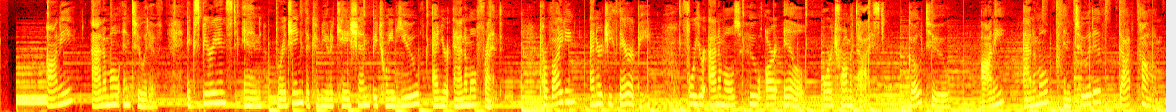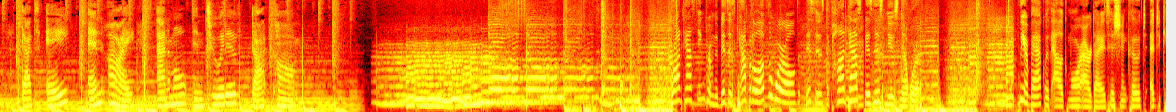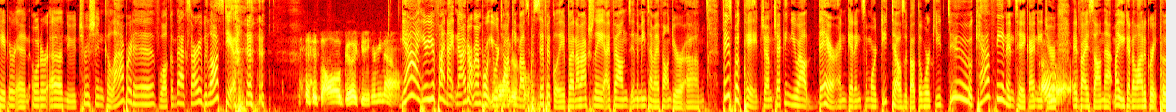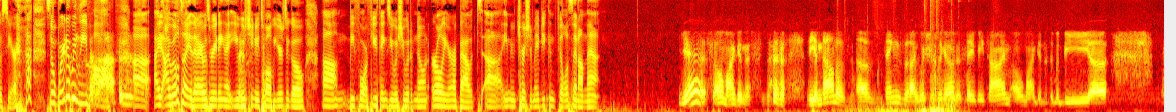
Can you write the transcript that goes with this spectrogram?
Ani Animal Intuitive, experienced in bridging the communication between you and your animal friend, providing energy therapy for your animals who are ill or traumatized. Go to AniAnimalIntuitive.com. That's A N I animalintuitive.com. Broadcasting from the business capital of the world, this is the Podcast Business News Network. We are back with Alec Moore, our dietitian, coach, educator, and owner of Nutrition Collaborative. Welcome back. Sorry we lost you. it's all good. Can you hear me now? Yeah, I hear you fine. I, now I don't remember what you were talking about specifically, but I'm actually I found in the meantime I found your um, Facebook page. I'm checking you out there and getting some more details about the work you do. Caffeine intake. I need your Oh. advice on that. Mike, you got a lot of great posts here. so where do we leave off? Uh, I, I will tell you that I was reading that you wish you knew 12 years ago um, before a few things you wish you would have known earlier about uh, nutrition. Maybe you can fill us in on that. Yes. Oh my goodness. the amount of, of things that I wish years go to save me time. Oh my goodness. It would be uh,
